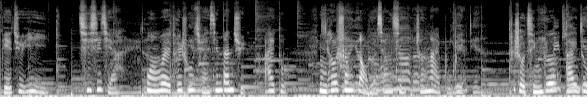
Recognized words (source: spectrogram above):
别具意义。七夕前，莫文蔚推出全新单曲《I Do》，用歌声让我们相信真爱不变。这首情歌《I Do》，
